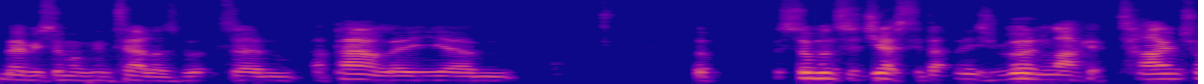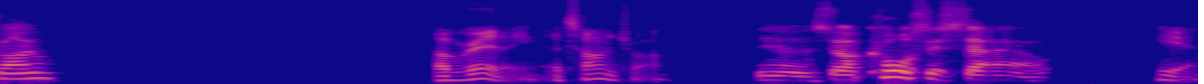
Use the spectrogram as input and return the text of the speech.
Maybe someone can tell us. But um, apparently, um, the, someone suggested that it's run like a time trial. Oh, really? A time trial? Yeah. So a course is set out. Yeah.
